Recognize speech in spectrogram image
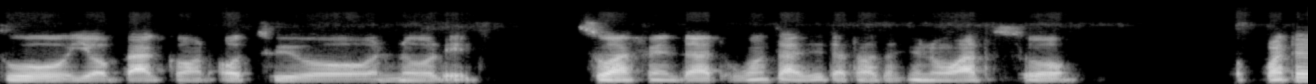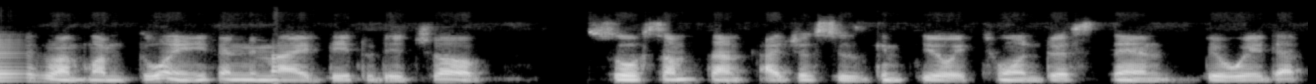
to your background or to your knowledge. So I think that once I did that, I was like, you know what? So whatever I'm, I'm doing, even in my day to day job, so sometimes I just use game theory to understand the way that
